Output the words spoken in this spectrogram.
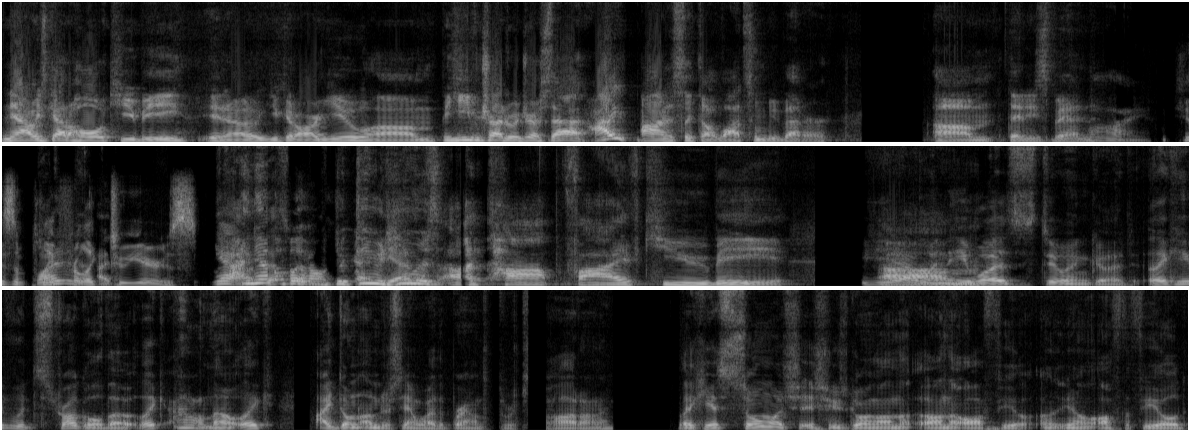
now he's got a hole at QB. You know, you could argue, um, but he even tried to address that. I honestly thought Watson would be better um, than he's been. why? He hasn't Why played for like I- two years. Yeah, I know, that's what I but, but get. dude, he hasn't- was a top five QB. Yeah, when he Um, was doing good. Like he would struggle though. Like I don't know. Like I don't understand why the Browns were so hot on him. Like he has so much issues going on the on the off field, uh, you know, off the field.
